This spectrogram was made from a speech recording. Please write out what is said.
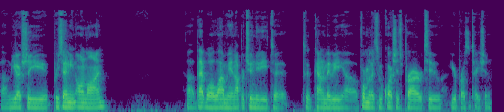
um, you actually presenting online. Uh, that will allow me an opportunity to, to kind of maybe uh, formulate some questions prior to your presentation.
